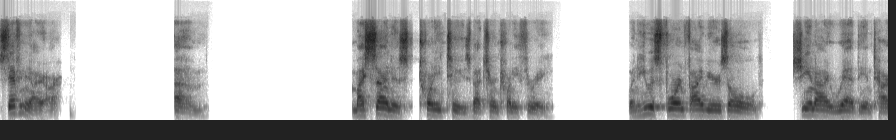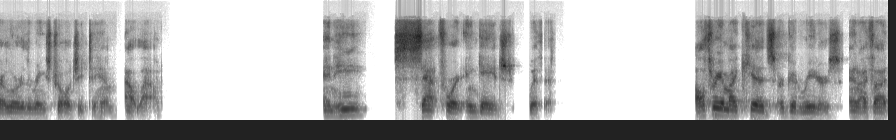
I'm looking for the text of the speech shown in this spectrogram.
Stephanie and I are. Um, my son is 22, he's about to turn 23. When he was four and five years old, she and I read the entire Lord of the Rings trilogy to him out loud. And he sat for it, engaged with it. All three of my kids are good readers. And I thought,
